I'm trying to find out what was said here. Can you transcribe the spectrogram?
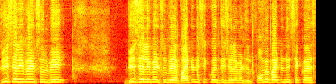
these elements will be, these elements will be a bitonic sequence, these elements will form a bitonic sequence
